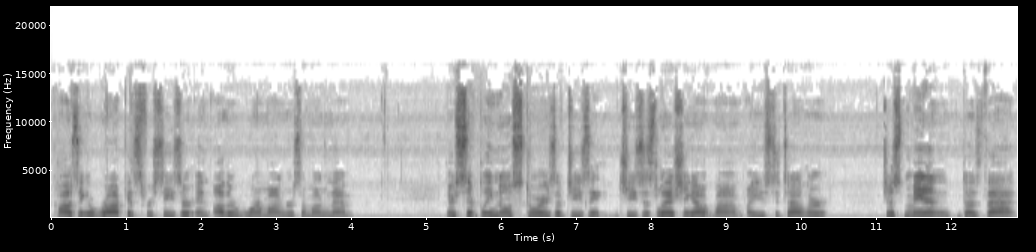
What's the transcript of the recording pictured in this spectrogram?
causing a ruckus for Caesar and other warmongers among them. There's simply no stories of Jesus, Jesus lashing out, Mom, I used to tell her. Just man does that.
